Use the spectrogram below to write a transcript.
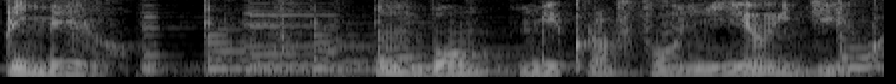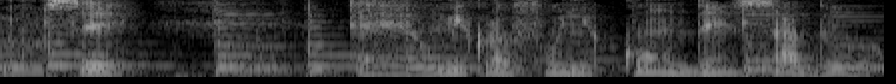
Primeiro, um bom microfone. E eu indico a você é, um microfone condensador.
